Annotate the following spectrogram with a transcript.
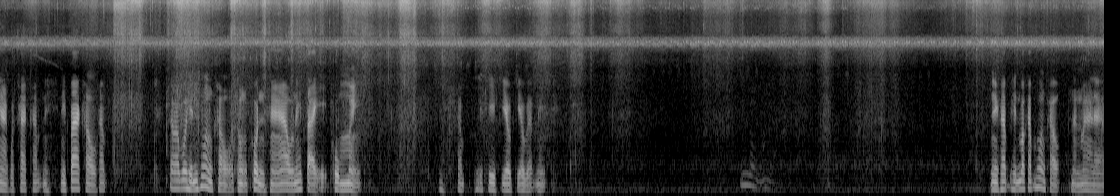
ยากประคักครับนี่นี่ป้าเข่าครับ แต่ว่าบ่เห็นห่วงเข่าต้องค้นหาเอาในไต่ภูมิใหม่ ครับวิธีเกี่ยวเกี่ยวแบบนี้นี่แหละนี่ครับ เห็นบ่ครับห่วงเขานั่นมาแล้ว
